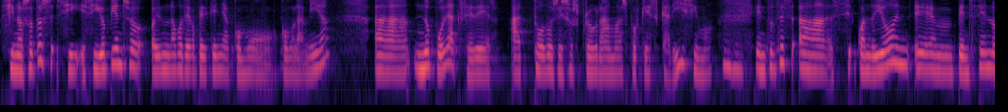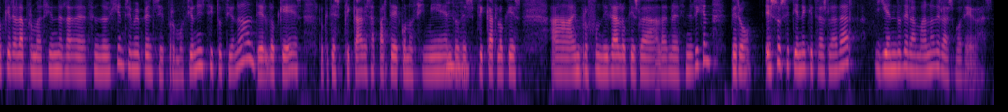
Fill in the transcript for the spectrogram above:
si nosotros, si, si yo pienso en una bodega pequeña como, como la mía, uh, no puede acceder a todos esos programas porque es carísimo. Entonces, uh, si, cuando yo en, eh, pensé en lo que era la promoción de la denominación de origen, siempre pensé promoción institucional de lo que es, lo que te explicaba esa parte de conocimiento, uh -huh. de explicar lo que es uh, en profundidad lo que es la, la denominación de origen, pero eso se tiene que trasladar yendo de la mano de las bodegas.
